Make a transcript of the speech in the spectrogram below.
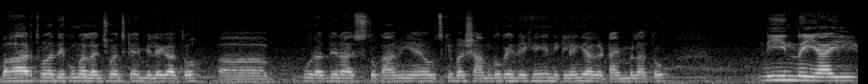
बाहर थोड़ा देखूँगा लंच वंच कहीं मिलेगा तो। Uh, पूरा दिन आज तो काम ही है और उसके बाद शाम को कहीं देखेंगे निकलेंगे अगर टाइम मिला तो। नींद नहीं आई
